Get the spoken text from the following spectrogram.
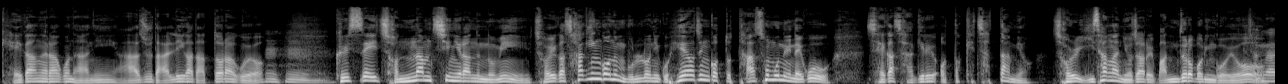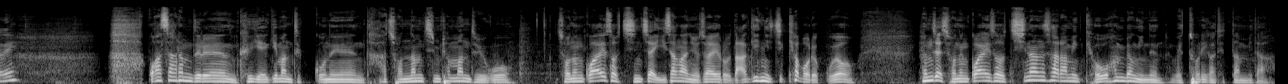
개강을 하고 나니 아주 난리가 났더라고요. 글쎄 이 전 남친이라는 놈이 저희가 사귄 거는 물론이고 헤어진 것도 다 소문을 내고 제가 자기를 어떻게 찾다며 절 이상한 여자를 만들어버린 거예요. 장난해? 하, 과 사람들은 그 얘기만 듣고는 다 전 남친 편만 들고 저는 과에서 진짜 이상한 여자애로 낙인이 찍혀버렸고요. 현재 저는 과에서 친한 사람이 겨우 한명 있는 외톨이가 됐답니다.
